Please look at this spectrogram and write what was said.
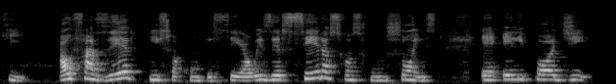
que, ao fazer isso acontecer, ao exercer as suas funções, é, ele pode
